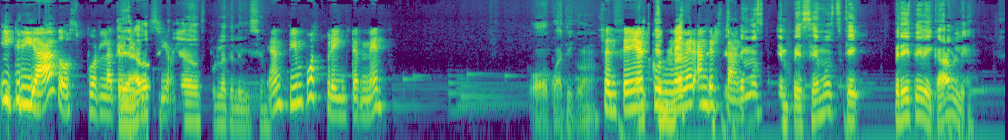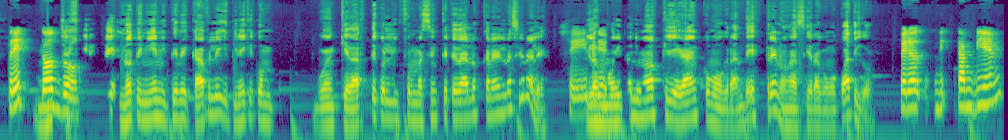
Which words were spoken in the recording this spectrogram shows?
y criados por la creados y televisión. criados por la televisión. Eran tiempos pre-internet. Oh, acuático. ¿no? Centennials could más, never understand. Empecemos, empecemos que pre-TV cable. Pre Mucha todo. gente no tenía ni TV cable y tenía que con- bueno, quedarte con la información que te dan los canales nacionales. Sí, Y los pero- monitos animados que llegaban como grandes estrenos, así era como acuático. Pero también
